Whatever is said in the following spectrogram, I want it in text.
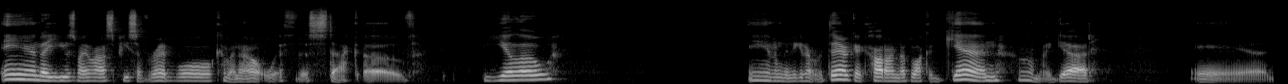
And I use my last piece of red wool coming out with this stack of yellow. And I'm going to get over there, get caught on the block again. Oh my god. And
